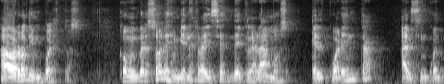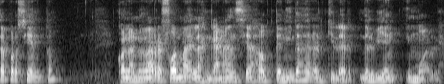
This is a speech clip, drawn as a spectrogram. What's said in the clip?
Ahorro de impuestos. Como inversores en bienes raíces declaramos el 40 al 50% con la nueva reforma de las ganancias obtenidas del alquiler del bien inmueble.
